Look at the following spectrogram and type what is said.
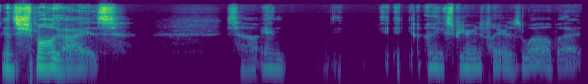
against small guys. So and unexperienced players as well, but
